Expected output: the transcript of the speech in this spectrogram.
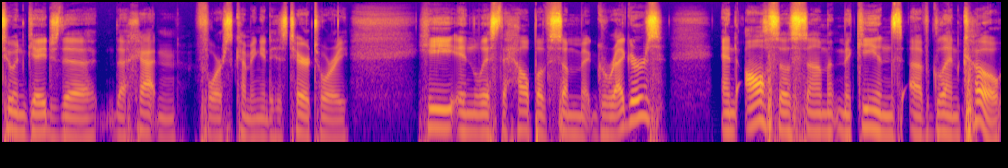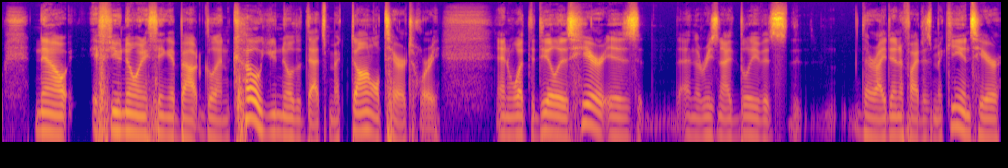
to engage the the Chattan force coming into his territory, he enlists the help of some MacGregors and also some MacIans of Glencoe. Now, if you know anything about Glencoe, you know that that's MacDonald territory. And what the deal is here is, and the reason I believe it's they're identified as MacIans here,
